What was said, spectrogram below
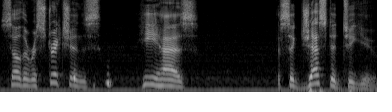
So the restrictions he has suggested to you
